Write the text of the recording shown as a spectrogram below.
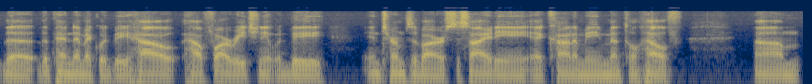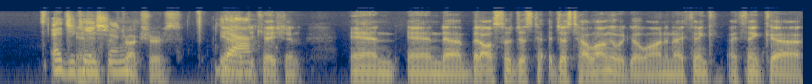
the the pandemic would be. How how far reaching it would be in terms of our society, economy, mental health, um, education, structures, yeah, yeah, education, and and uh, but also just just how long it would go on. And I think I think uh,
